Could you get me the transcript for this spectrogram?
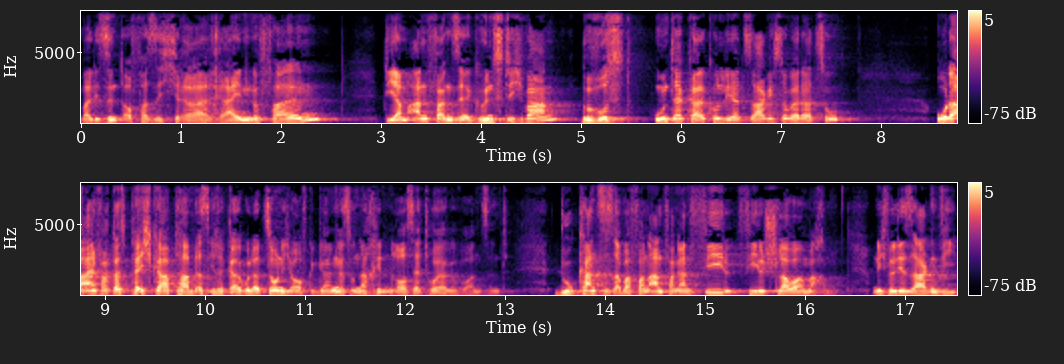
weil die sind auf Versicherer reingefallen, die am Anfang sehr günstig waren, bewusst unterkalkuliert, sage ich sogar dazu, oder einfach das Pech gehabt haben, dass ihre Kalkulation nicht aufgegangen ist und nach hinten raus sehr teuer geworden sind. Du kannst es aber von Anfang an viel, viel schlauer machen. Und ich will dir sagen, wie.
